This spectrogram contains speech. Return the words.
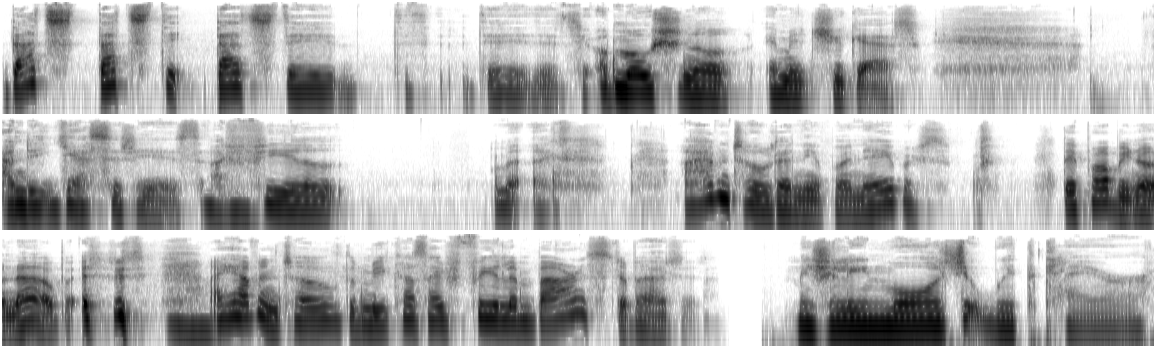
That's that's the that's the the, the, emotional image you get. And yes, it is. Mm-hmm. I feel. I haven't told any of my neighbours. They probably know now, but mm-hmm. I haven't told them because I feel embarrassed about it. Micheline Walsh with Claire.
